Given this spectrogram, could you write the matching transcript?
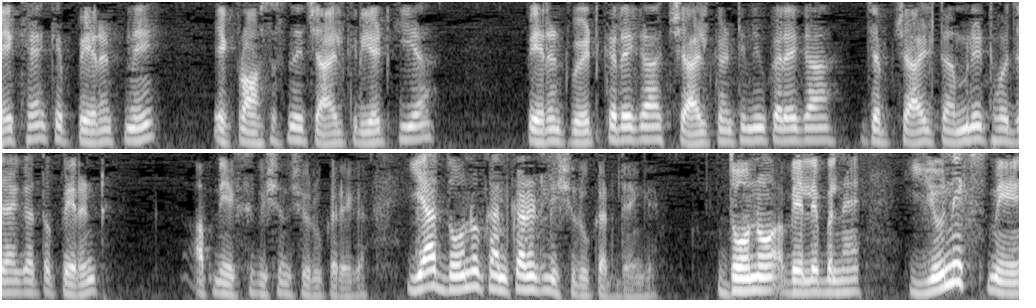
ایک ہے کہ پیرنٹ نے ایک پروسیس نے چائلڈ کریٹ کیا پیرنٹ ویٹ کرے گا چائلڈ کنٹینیو کرے گا جب چائلڈ ٹرمنیٹ ہو جائے گا تو پیرنٹ اپنی ایکسیکیوشن شروع کرے گا یا دونوں کنکرنٹلی شروع کر دیں گے دونوں اویلیبل ہیں یونکس میں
